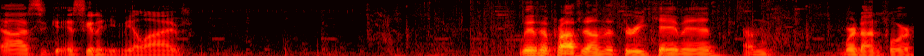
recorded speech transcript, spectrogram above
Uh, it's, it's gonna eat me alive. We haven't profited on the 3K, man. I'm, we're done for.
